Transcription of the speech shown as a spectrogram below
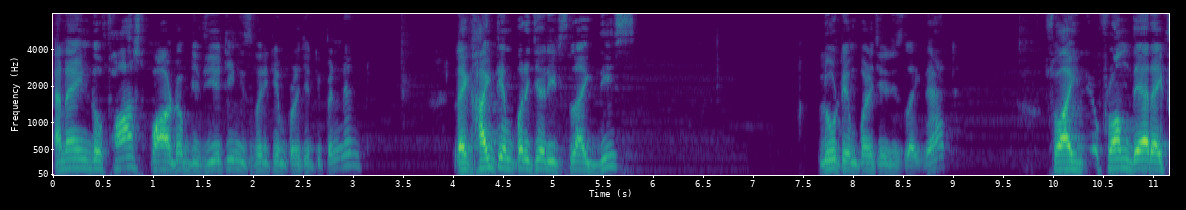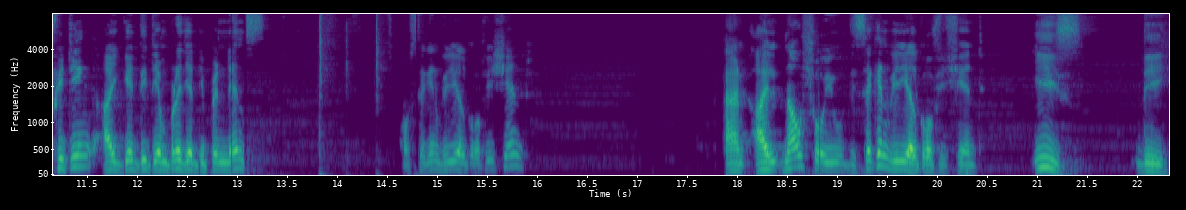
and I the first part of deviating is very temperature dependent like high temperature it is like this, low temperature is like that. So, I from there I fitting I get the temperature dependence of second virial coefficient and I will now show you the second virial coefficient is the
